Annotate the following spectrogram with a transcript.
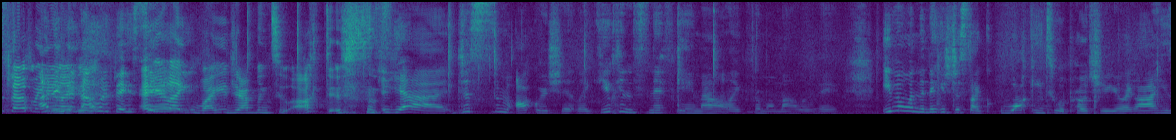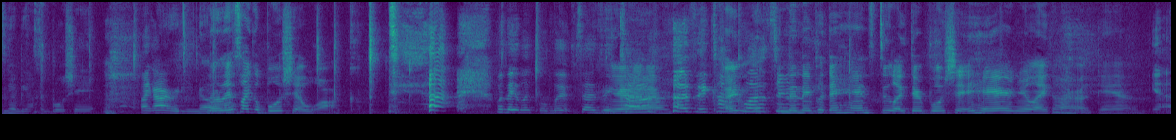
stuff, I and don't you're even like, know what they say. and you're like, why are you dropping two octaves? Yeah, just some awkward shit. Like you can sniff game out like from a mile away. Even when the nigga's just like walking to approach you, you're like, ah, he's gonna be on some bullshit. like I already know. no, that's like a bullshit walk. When they lick the lips as they Yeah. come as they come And, closer. and then they put their hands through like their bullshit hair, and you're like, oh damn. Yeah,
